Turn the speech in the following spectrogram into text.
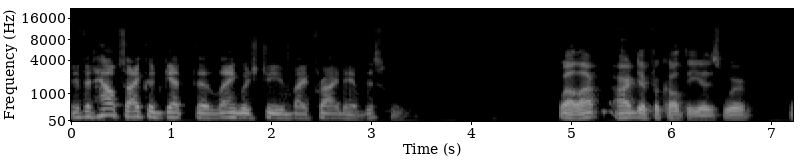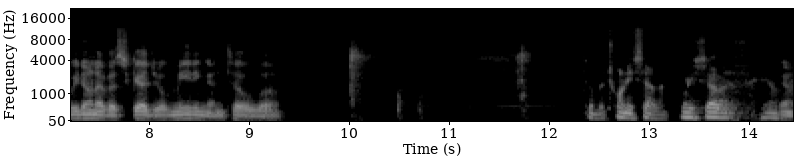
If it helps, I could get the language to you by Friday of this week. well, our, our difficulty is we're, we don't have a scheduled meeting until, uh, till the 27th. Twenty-seventh, yeah. Yeah.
